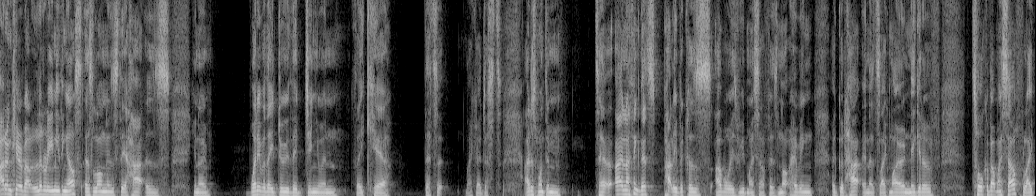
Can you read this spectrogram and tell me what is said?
I don't care about literally anything else as long as their heart is, you know, whatever they do, they're genuine, they care. That's it. Like, I just, I just want them to have, and I think that's partly because I've always viewed myself as not having a good heart, and it's like my own negative talk about myself. Like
